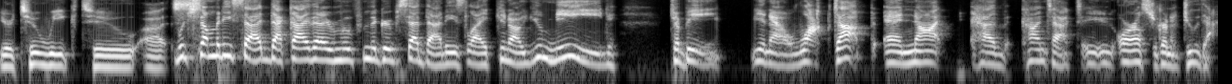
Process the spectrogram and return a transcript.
You're too weak to uh, Which somebody said that guy that I removed from the group said that he's like, you know, you need to be, you know, locked up and not have contact, eh, or else you're going to do that.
